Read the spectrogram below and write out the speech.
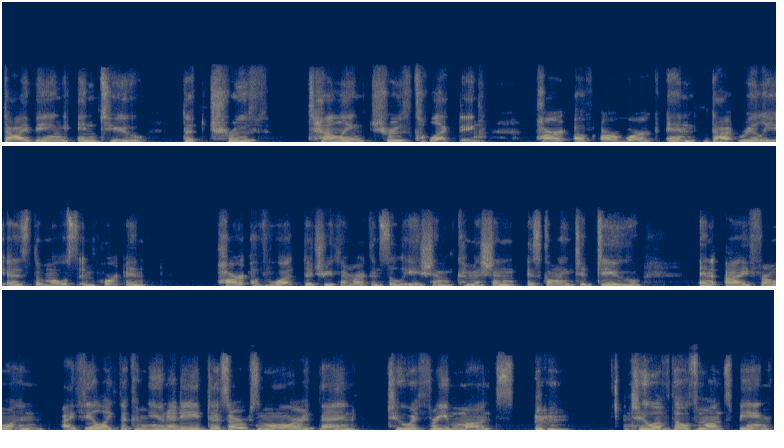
diving into the truth telling, truth collecting part of our work. And that really is the most important part of what the Truth and Reconciliation Commission is going to do. And I, for one, I feel like the community deserves more than two or three months. two of those months being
